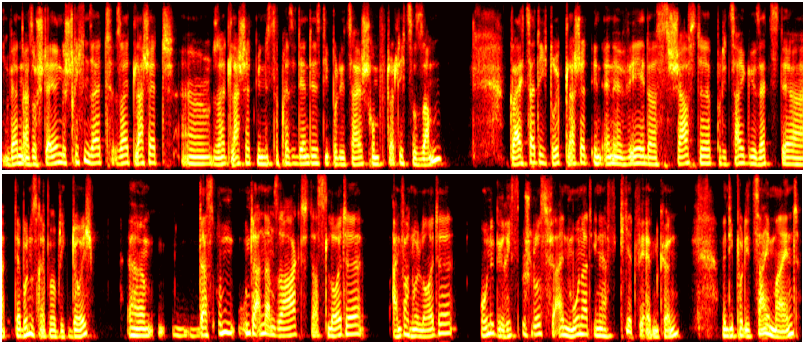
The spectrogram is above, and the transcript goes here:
werden also Stellen gestrichen seit, seit Laschet, äh, seit Laschet Ministerpräsident ist. Die Polizei schrumpft deutlich zusammen. Gleichzeitig drückt Laschet in NRW das schärfste Polizeigesetz der, der Bundesrepublik durch, ähm, das un, unter anderem sagt, dass Leute, einfach nur Leute, ohne Gerichtsbeschluss für einen Monat inhaftiert werden können, wenn die Polizei meint,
